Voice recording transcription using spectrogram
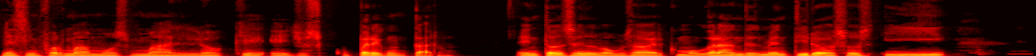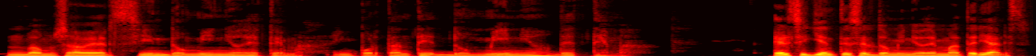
les informamos mal lo que ellos preguntaron. Entonces nos vamos a ver como grandes mentirosos y vamos a ver sin dominio de tema. Importante dominio de tema. El siguiente es el dominio de materiales.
